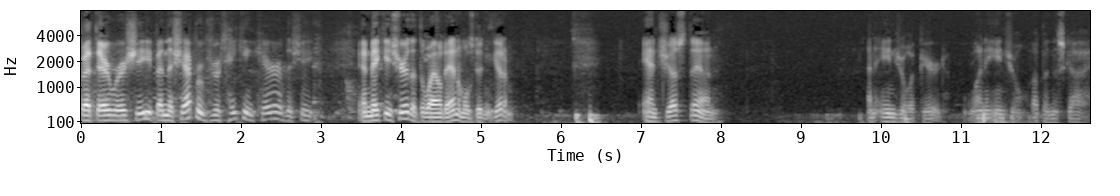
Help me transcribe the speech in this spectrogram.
But there were sheep, and the shepherds were taking care of the sheep and making sure that the wild animals didn't get them. And just then, an angel appeared, one angel up in the sky,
